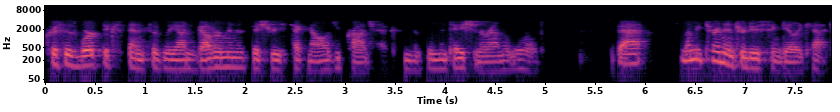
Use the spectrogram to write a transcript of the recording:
Chris has worked extensively on government and fisheries technology projects and implementation around the world. With that, let me turn to introducing Daily Catch.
